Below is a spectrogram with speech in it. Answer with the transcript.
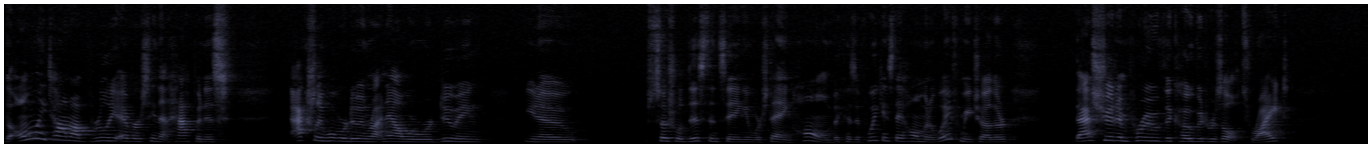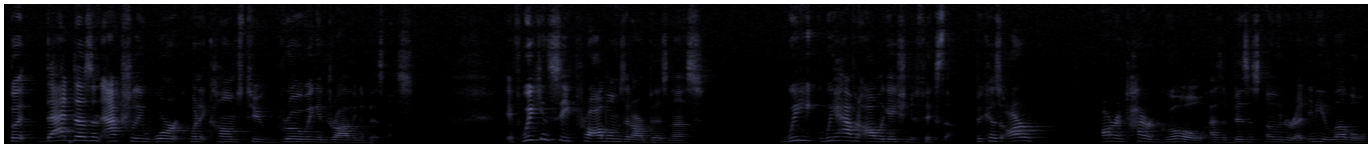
The only time i've really ever seen that happen is actually what we're doing right now where we're doing you know social distancing and we're staying home because if we can stay home and away from each other that should improve the covid results right but that doesn't actually work when it comes to growing and driving a business. If we can see problems in our business, we we have an obligation to fix them because our our entire goal as a business owner at any level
